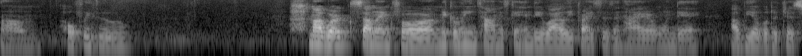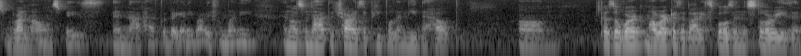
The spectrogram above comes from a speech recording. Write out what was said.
um, hopefully through my work selling for Mickalene Thomas Kehinde Wiley prices and higher one day I'll be able to just run my own space and not have to beg anybody for money and also not have to charge the people that need the help. Because um, the work my work is about exposing the stories and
